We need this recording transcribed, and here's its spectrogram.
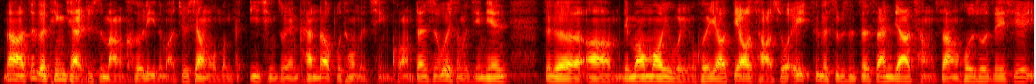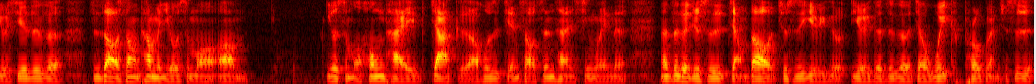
那这个听起来就是蛮合理的嘛，就像我们疫情中间看到不同的情况，但是为什么今天这个啊？联邦贸易委员会要调查说，诶，这个是不是这三家厂商，或者说这些有些这个制造商，他们有什么啊？有什么哄抬价格啊，或者减少生产行为呢？那这个就是讲到，就是有一个有一个这个叫 WIC program，就是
